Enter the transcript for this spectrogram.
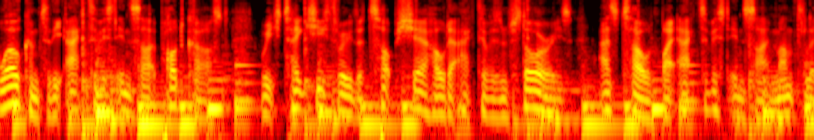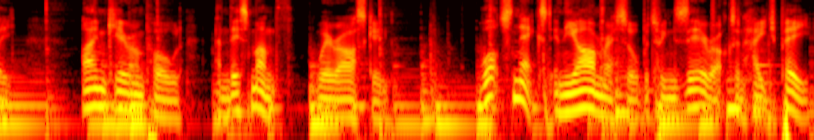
Welcome to the Activist Insight podcast, which takes you through the top shareholder activism stories as told by Activist Insight Monthly. I'm Kieran Poole, and this month we're asking What's next in the arm wrestle between Xerox and HP,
